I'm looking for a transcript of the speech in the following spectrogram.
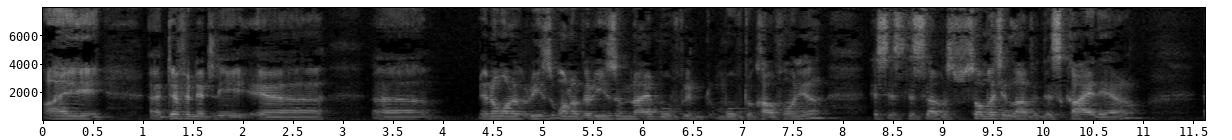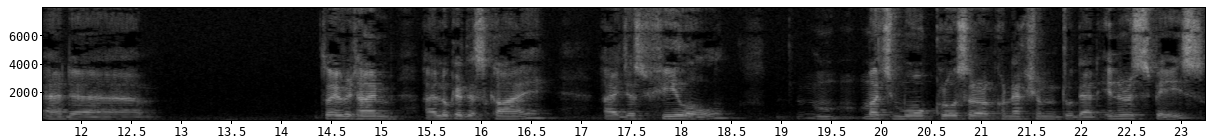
I uh, definitely, uh, uh, you know, one of the reason, one of the reason I moved in, moved to California is, is this, I was so much in love with the sky there. And uh, so every time I look at the sky, I just feel much more closer connection to that inner space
